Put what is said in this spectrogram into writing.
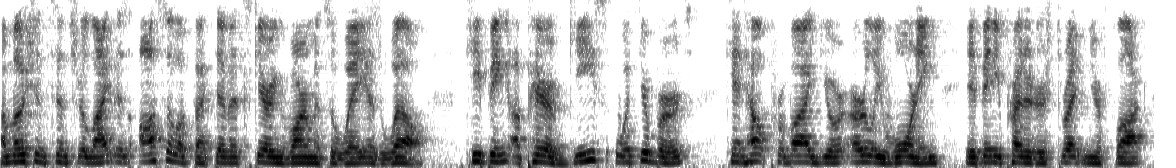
A motion sensor light is also effective at scaring varmints away as well. Keeping a pair of geese with your birds can help provide your early warning if any predators threaten your flock.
